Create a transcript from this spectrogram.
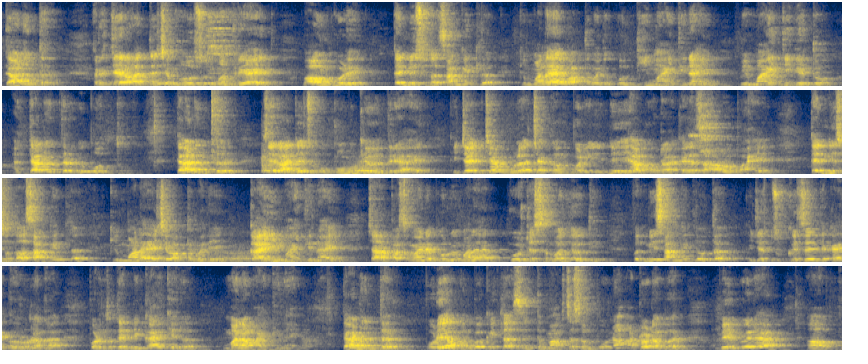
त्यानंतर जे राज्याचे महसूल मंत्री आहेत बावनकुळे त्यांनी सुद्धा सांगितलं की मला या बाबतीमध्ये कोणतीही माहिती नाही. मी माहिती घेतो आणि त्यानंतर मी बोलतो. त्यानंतर जे राज्याचे उपमुख्यमंत्री आहेत की ज्यांच्या मुलाच्या कंपनीने ह्या घोटाळा केल्याचा आरोप आहे त्यांनी स्वतः सांगितलं की मला याच्या बाबतीमध्ये काही माहिती नाही. चार पाच महिन्यापूर्वी मला गोष्ट समजली होती पण मी सांगितलं होतं की जे चुकीचं आहे ते काय करू नका परंतु त्यांनी काय केलं मला माहिती नाही. त्यानंतर पुढे आपण बघितलं असेल तर मागचं संपूर्ण आठवडाभर वेगवेगळ्या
